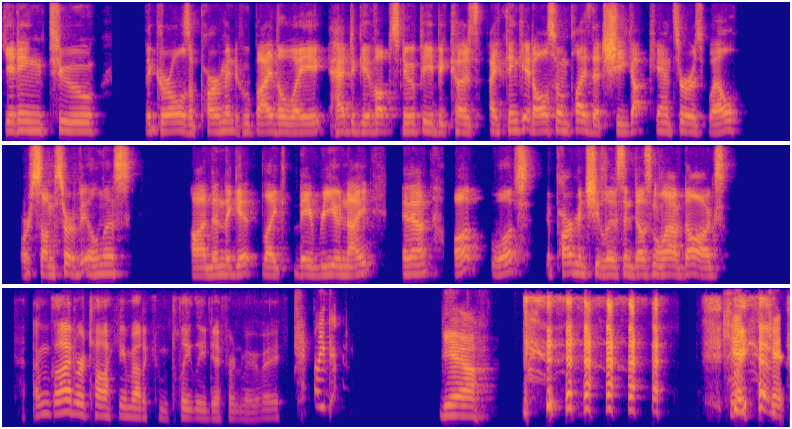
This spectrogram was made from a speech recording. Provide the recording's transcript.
getting to the girl's apartment, who by the way had to give up Snoopy because I think it also implies that she got cancer as well, or some sort of illness. Uh, and then they get like they reunite, and then oh whoops, apartment she lives in doesn't allow dogs. I'm glad we're talking about a completely different movie. I, mean, yeah, we Can't- have can't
